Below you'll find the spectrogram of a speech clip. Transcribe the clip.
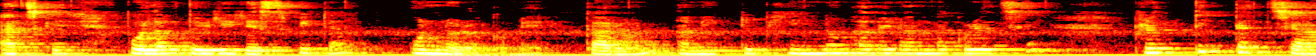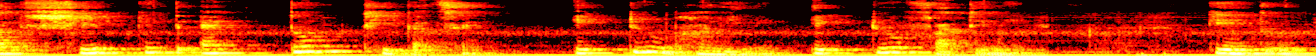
আজকে পোলাও তৈরির রেসিপিটা অন্য রকমের। কারণ আমি একটু ভিন্নভাবে রান্না করেছি। প্রত্যেকটা চাল শেপ কিন্তু একদম ঠিক আছে। একটুও ভাঙিনি, একটুও ফাটেনি। কিন্তু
